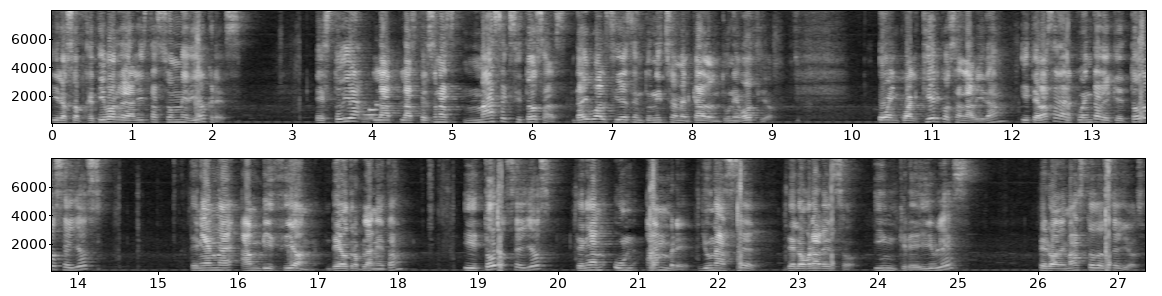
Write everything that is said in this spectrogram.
Y los objetivos realistas son mediocres. Estudia las personas más exitosas, da igual si es en tu nicho de mercado, en tu negocio, o en cualquier cosa en la vida y te vas a dar cuenta de que todos ellos tenían una ambición de otro planeta y todos ellos tenían un hambre y una sed de lograr eso increíbles, pero además todos ellos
